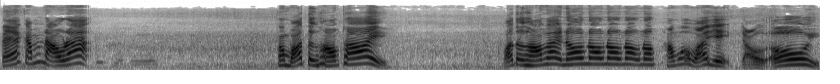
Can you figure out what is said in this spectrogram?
té cắm đầu đó. Con bỏ từng hộp thôi. Bỏ từng hộp thôi nô nô nô nô nô không có bỏ gì. Trời ơi.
